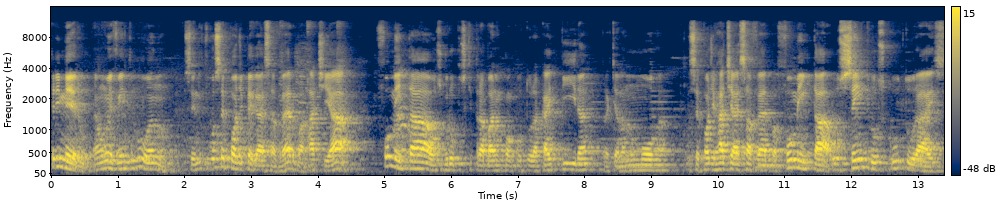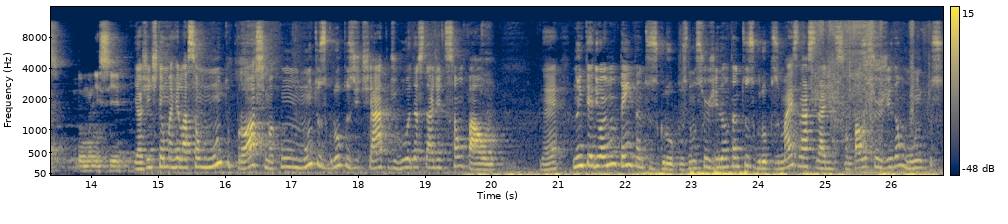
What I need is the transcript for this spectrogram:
Primeiro, é um evento no ano, sendo que você pode pegar essa verba, ratear fomentar os grupos que trabalham com a cultura caipira, para que ela não morra. Você pode ratear essa verba, fomentar os centros culturais do município. E a gente tem uma relação muito próxima com muitos grupos de teatro de rua da cidade de São Paulo. Né? No interior não tem tantos grupos, não surgiram tantos grupos, mas na cidade de São Paulo surgiram muitos.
